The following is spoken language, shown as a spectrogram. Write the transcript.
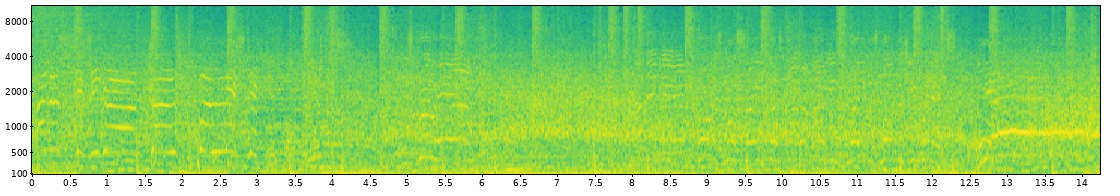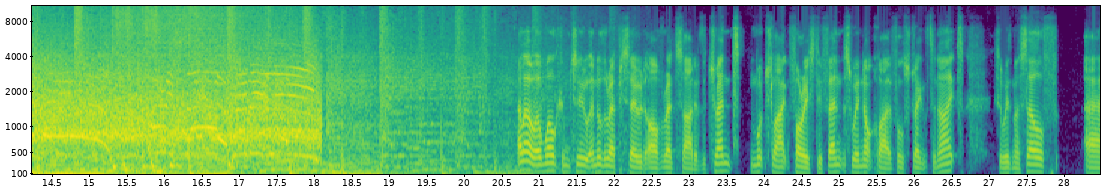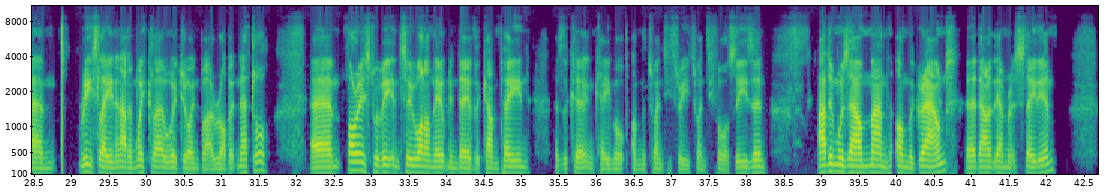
And the city ground goes ballistic! Hello and welcome to another episode of Red Side of the Trent. Much like Forest Defence, we're not quite at full strength tonight. So with myself, um, Reiss Lane and Adam Wicklow, we're joined by Robert Nettle. Um, Forest were beaten 2-1 on the opening day of the campaign as the curtain came up on the 23-24 season. Adam was our man on the ground uh, down at the Emirates Stadium.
